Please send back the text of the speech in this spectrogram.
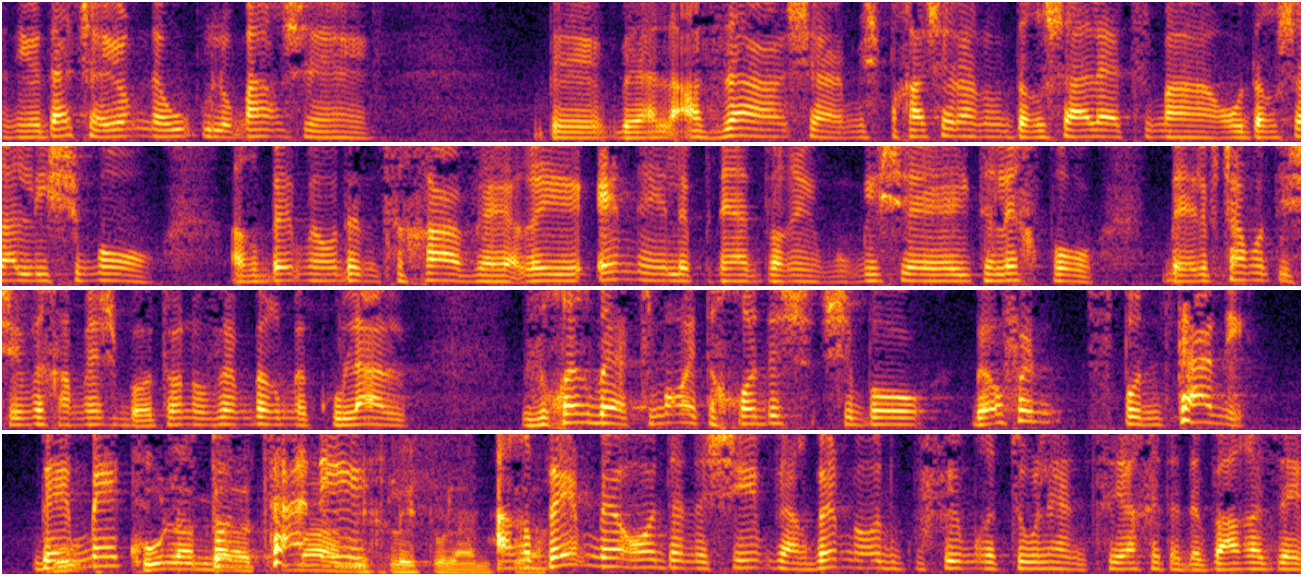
אני יודעת שהיום נהוג לומר ש... על עזה, שהמשפחה שלנו דרשה לעצמה, או דרשה לשמור הרבה מאוד הנצחה, והרי אין אלה פני הדברים. מי שהתהלך פה ב-1995, באותו נובמבר מקולל, זוכר בעצמו את החודש שבו באופן ספונטני, באמת כולם ספונטני, החליטו להנציח. הרבה מאוד אנשים והרבה מאוד גופים רצו להנציח את הדבר הזה,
